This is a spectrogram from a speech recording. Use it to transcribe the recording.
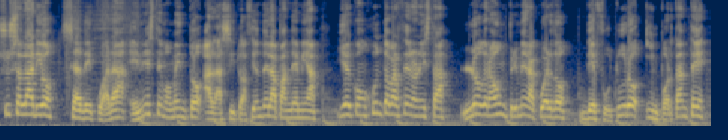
Su salario se adecuará en este momento a la situación de la pandemia y el conjunto barcelonista logra un primer acuerdo de futuro importante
